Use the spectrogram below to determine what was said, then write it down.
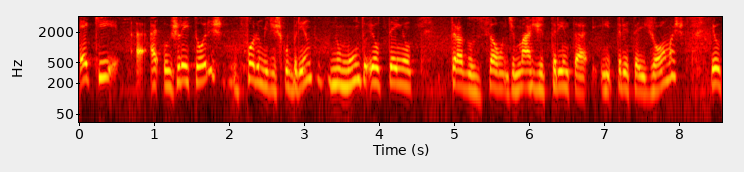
é que os leitores foram me descobrindo no mundo. Eu tenho tradução de mais de 30, 30 idiomas. Eu,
